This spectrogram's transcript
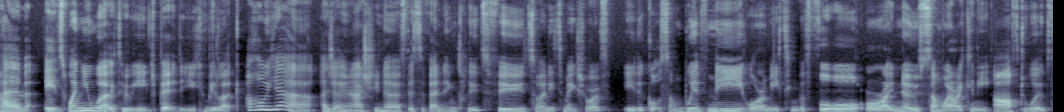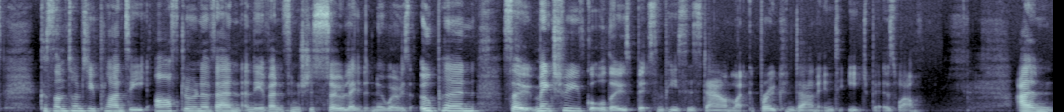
um, it's when you work through each bit that you can be like, oh yeah, I don't actually know if this event includes food, so I need to make sure I've either got some with me or I'm eating before or I know somewhere I can eat afterwards. Because sometimes you plan to eat after an event and the event finishes so late that nowhere is open. So make sure you've got all those bits and pieces down, like broken down into each bit as well. And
